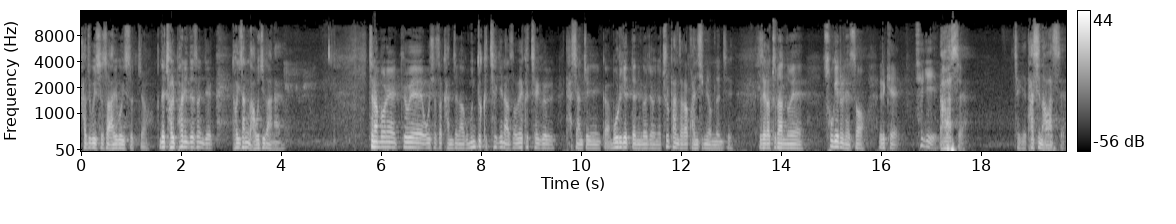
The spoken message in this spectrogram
가지고 있어서 알고 있었죠. 근데 절판이 돼서 이제 더 이상 나오지가 않아요. 지난번에 교회에 오셔서 간증하고 문득 그 책이 나서 왜 그 책을 다시 안 적으니까 모르겠다는 거죠. 그냥 출판사가 관심이 없는지. 그래서 제가 두란노에 소개를 해서 이렇게 책이 나왔어요. 책이 다시 나왔어요.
